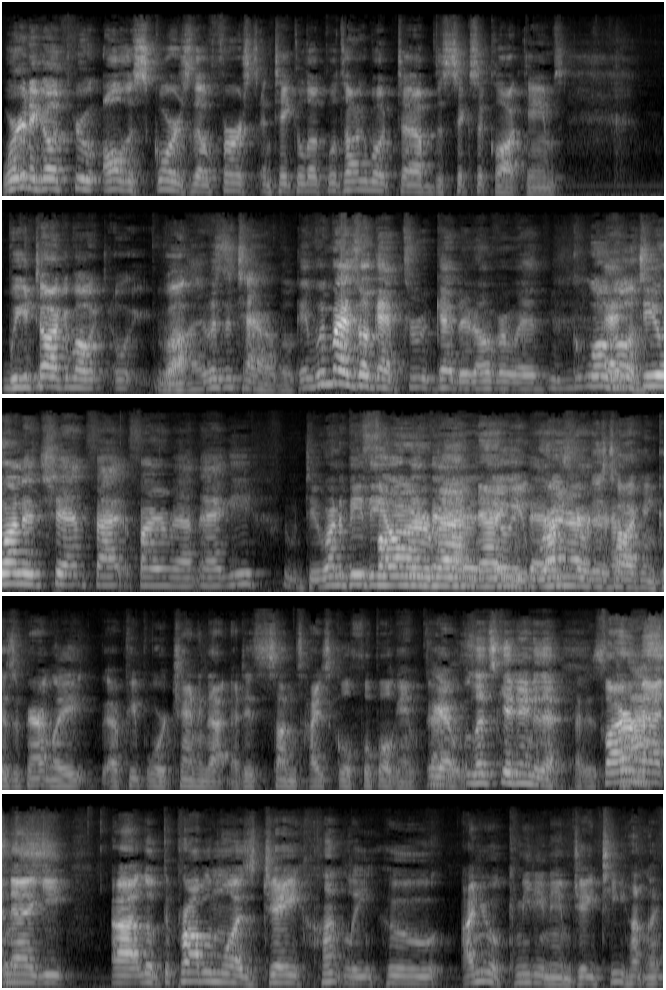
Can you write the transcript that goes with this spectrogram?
We're going to go through all the scores though first and take a look. We'll talk about uh, the six o'clock games. We can talk about well, Well, it was a terrible game. We might as well get through, get it over with. Well, And do you want to chant fi- Fire Matt Nagy? Do you want to be the Fire only Matt Bear- the only Nagy. Brian and I were just talking because apparently uh, people were chanting that at his son's high school football game. That Okay, is- let's get into that. that Fire Matt. Nagy. Uh, look, the problem was Jay Huntley, who I knew a comedian named J.T. Huntley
